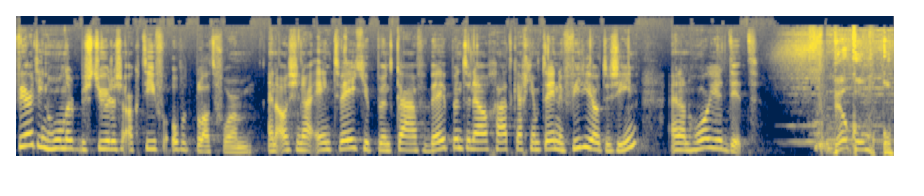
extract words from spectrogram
1400 bestuurders actief op het platform. En als je naar 1tweetje.knvb.nl gaat, krijg je meteen een video te zien en dan hoor je dit. Welkom op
